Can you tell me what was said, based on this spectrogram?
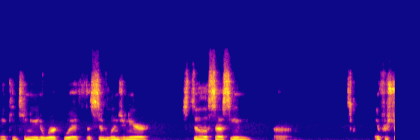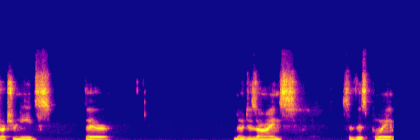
and continuing to work with the civil engineer, still assessing uh, infrastructure needs there. No designs to this point.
